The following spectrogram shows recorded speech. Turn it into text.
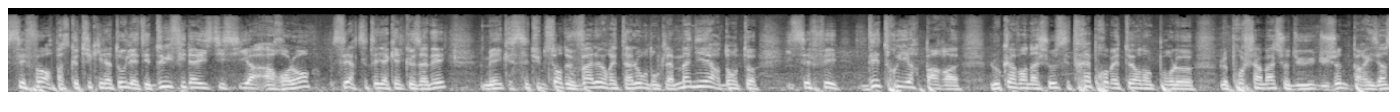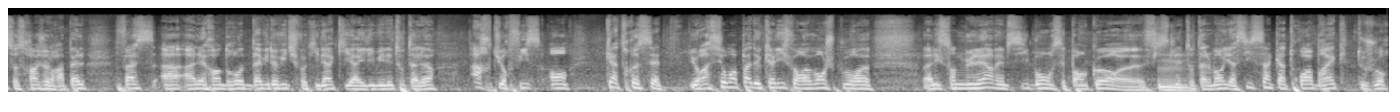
c'est fort parce que Cicchinato il a été demi-finaliste ici à, Roland. Certes c'était il y a quelques années mais c'est une sorte de valeur étalon. Donc la manière dont euh, il s'est fait détruire par euh, Luca Van c'est très prometteur donc pour le, prochain match du, du jeune parisien. Ce sera je le rappelle face à Alejandro Davidovic Fokina qui a éliminé tout à l'heure Arthur Fils en 4-7. Il y aura sûrement pas de qualif en revanche pour euh, Alexandre Muller, même si bon, c'est pas encore euh, ficelé Mm. totalement. Il y a 6-5 à 3 break toujours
